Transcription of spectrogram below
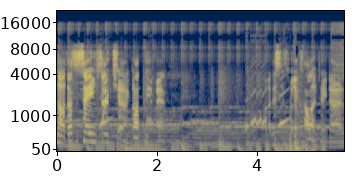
No, that's the same section. God damn it. Oh, this is really challenging then.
